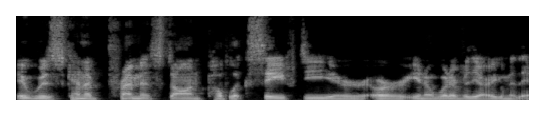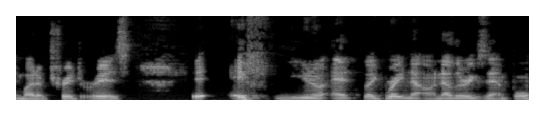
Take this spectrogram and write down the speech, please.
it was kind of premised on public safety or, or you know whatever the argument they might have tried to raise. If you know at, like right now another example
